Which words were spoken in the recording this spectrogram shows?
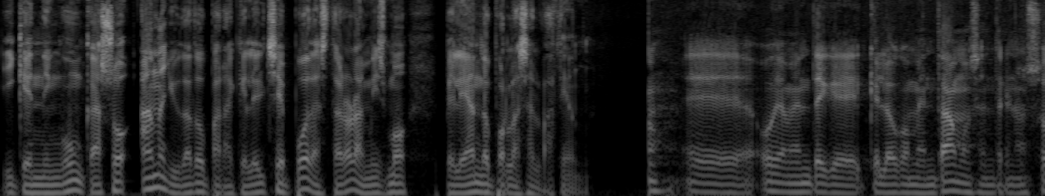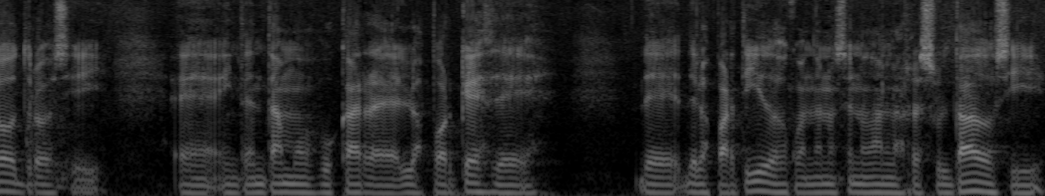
y que en ningún caso han ayudado para que el Elche pueda estar ahora mismo peleando por la salvación. Eh, obviamente que, lo comentamos entre nosotros y eh, intentamos buscar los porqués de, de, los partidos cuando no se nos dan los resultados y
